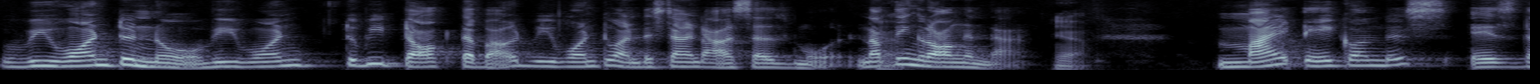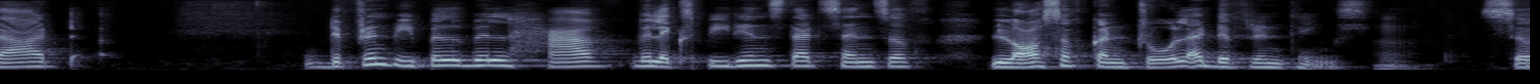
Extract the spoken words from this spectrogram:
We want to know. We want to be talked about. We want to understand ourselves more. Nothing wrong in that. Yeah. my take on this is that different people will have will experience that sense of loss of control at different things. Hmm. so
